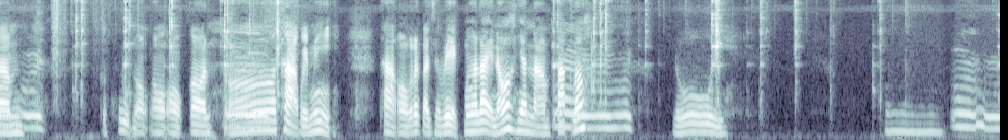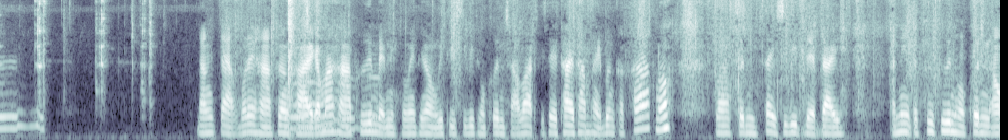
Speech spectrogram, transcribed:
้ำ ก็คูดออกเอาออกก่อนอ๋อถากแบบนี้ถากออกแล้วก็จะเวกเมื่อไรเนาะยันน้ำตักเนาะโดยอืมหลังจากบ่ได้หาเครื่องขายก็มาหาพื้นแบบนี้พ่อแม่พี่น้องวิถีชีวิตของเพิ่นสาวาสกิเศษไทยทำให้เบิ่งคักๆเนาะว่าเพิ่นใช้ชีวิตแบบใด อันนี้ก็คือพื้นของเพิ่นเอา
